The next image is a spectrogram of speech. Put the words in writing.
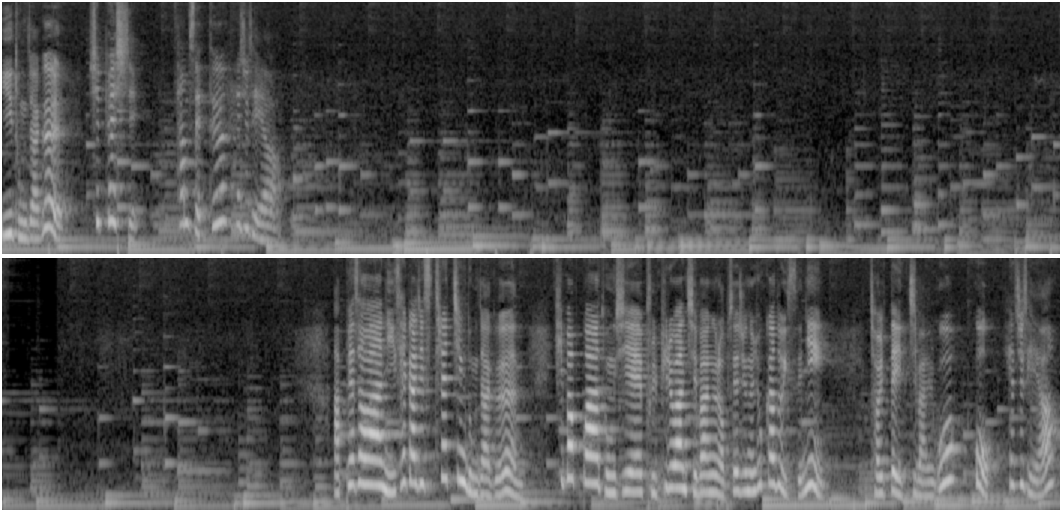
이 동작을 10회씩 3세트 해주세요. 앞에서 한 이 세 가지 스트레칭 동작은 힙업과 동시에 불필요한 지방을 없애주는 효과도 있으니 절대 잊지 말고 꼭 해주세요.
